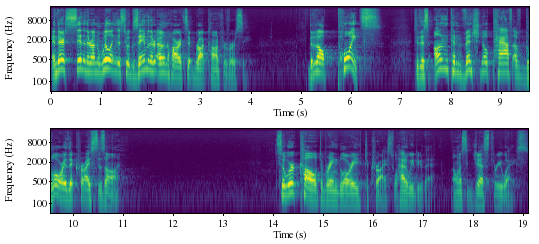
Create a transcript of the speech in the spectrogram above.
and their sin and their unwillingness to examine their own hearts, it brought controversy. But it all points to this unconventional path of glory that Christ is on. So we're called to bring glory to Christ. Well, how do we do that? I want to suggest three ways.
